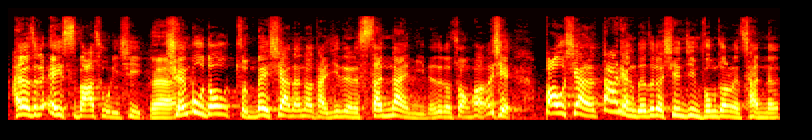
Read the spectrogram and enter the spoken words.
还有这个 A 十八处理器，对，全部都准备下单到台积电的三纳米的这个状况，而且包下了大量的这个先进封装的产能，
